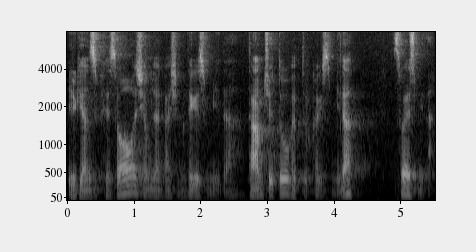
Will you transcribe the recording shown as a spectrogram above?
이렇게 연습해서 시험장 가시면 되겠습니다. 다음 주에 또 뵙도록 하겠습니다. 수고하셨습니다.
